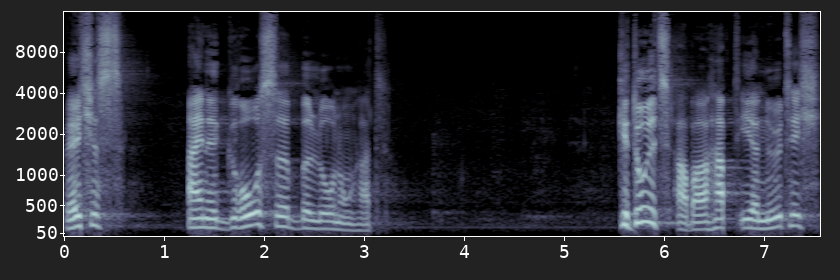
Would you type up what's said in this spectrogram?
welches eine große Belohnung hat. Geduld aber habt ihr nötig,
